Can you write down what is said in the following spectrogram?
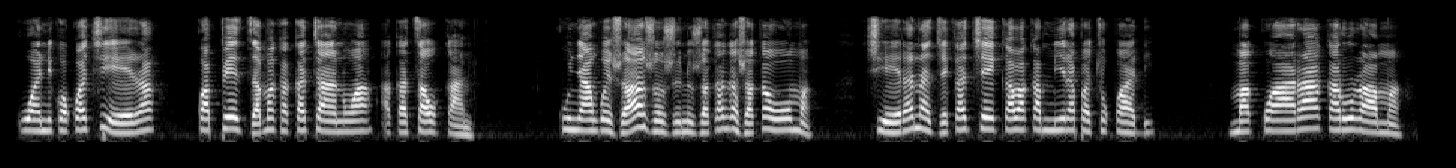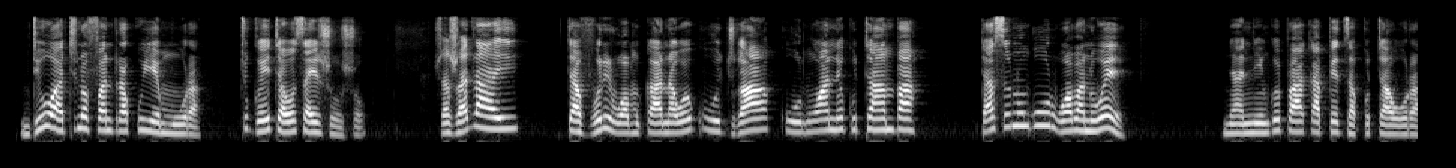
kuwanikwa kwachihera kwapedza makakatanwa akatsaukana. Kunyange zvazvo zvinhu zvakanga zvakaoma chihera najekacheka vakamira pachokwadi makwara akarurama ndiwo atinofanira kuyemura. Tigoitawo saizvozvo. Zvazvadai tavhurirwa mukana wekudya kunwa nekutamba. Tasunungurwa vanhu wee nyaningwe paakapedza kutaura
